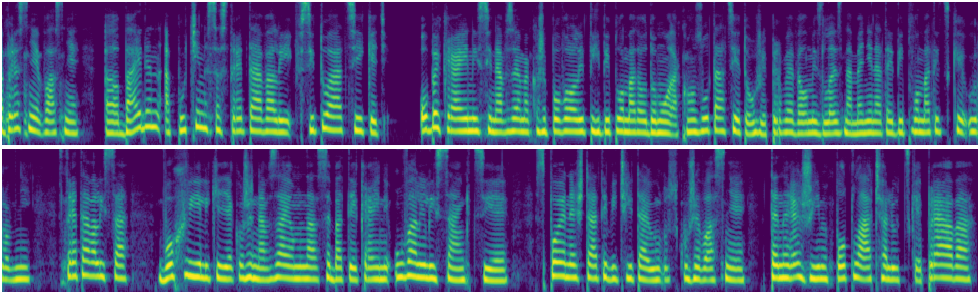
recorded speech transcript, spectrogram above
A presne vlastne e, Biden a Putin sa stretávali v situácii, keď Obe krajiny si navzájom akože povolali tých diplomatov domov na konzultácie, to už je prvé veľmi zlé znamenie na tej diplomatickej úrovni. Stretávali sa vo chvíli, keď akože navzájom na seba tie krajiny uvalili sankcie. Spojené štáty vyčítajú Rusku, že vlastne ten režim potláča ľudské práva,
